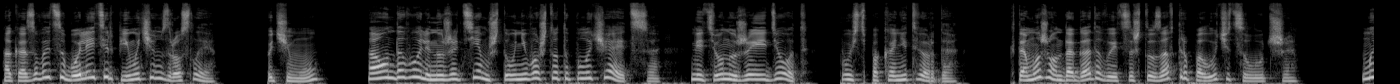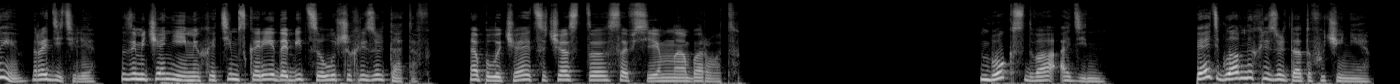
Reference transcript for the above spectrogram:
Оказывается, более терпимо, чем взрослые. Почему? А он доволен уже тем, что у него что-то получается, ведь он уже идет, пусть пока не твердо. К тому же он догадывается, что завтра получится лучше. Мы, родители, Замечаниями хотим скорее добиться лучших результатов, а получается часто совсем наоборот. Бокс 2.1. Пять главных результатов учения.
